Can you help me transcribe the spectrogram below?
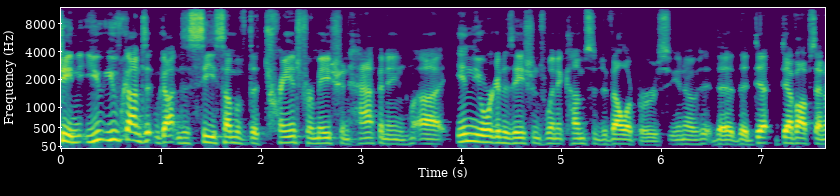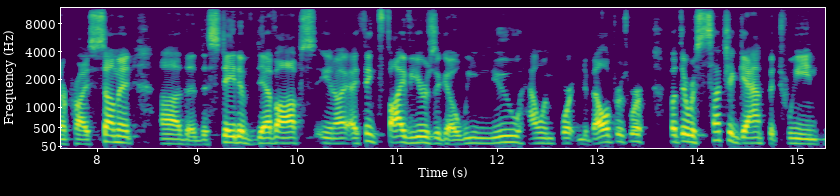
Gene, you, you've gotten to, gotten to see some of the transformation happening uh, in the organizations when it comes to developers. You know, the the De DevOps Enterprise Summit, uh, the the state of DevOps. You know, I, I think five years ago we knew how important developers were, but there was such a gap between.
